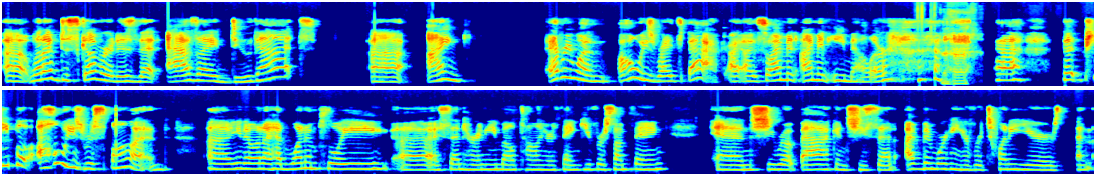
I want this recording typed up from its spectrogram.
uh, what i've discovered is that as i do that uh, i everyone always writes back. I, I, so I'm an I'm an emailer, uh-huh. uh, but people always respond. Uh, you know, and I had one employee. Uh, I sent her an email telling her thank you for something, and she wrote back and she said, "I've been working here for 20 years, and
